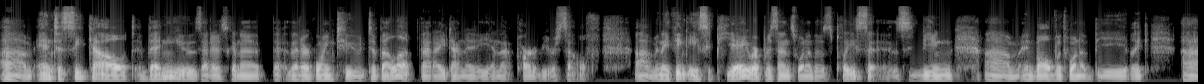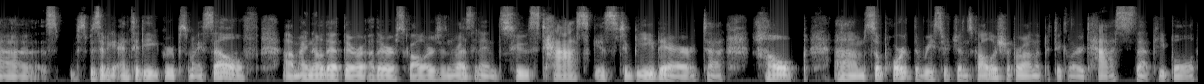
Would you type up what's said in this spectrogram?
um, and to seek out venues that is gonna that, that, are going to develop that identity and that part of yourself. Um, and i think acpa represents one of those places being um, involved with one of the like uh, specific entity groups myself. Um, i know that there are other scholars and residents whose task is to be there to help help um, support the research and scholarship around the particular tasks that people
